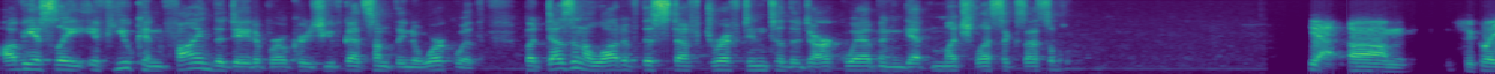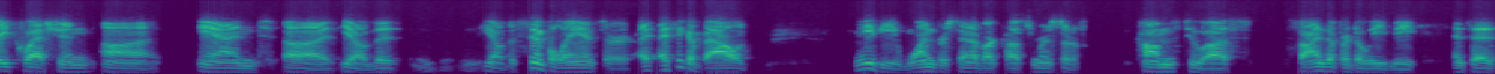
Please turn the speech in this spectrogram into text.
obviously, if you can find the data brokers, you've got something to work with. But doesn't a lot of this stuff drift into the dark web and get much less accessible? Yeah, um, it's a great question. Uh, and uh, you know the you know the simple answer. I, I think about maybe one percent of our customers sort of comes to us, signs up for Delete Me, and says,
